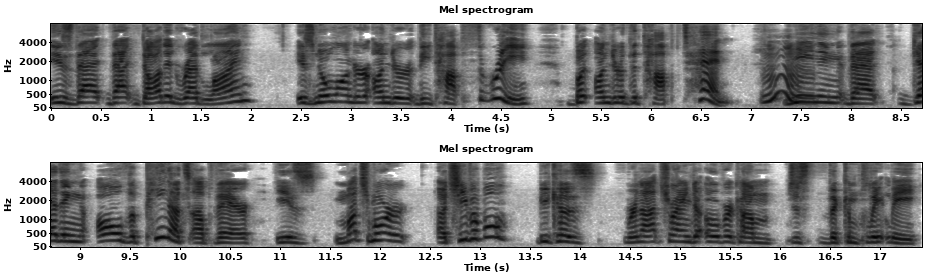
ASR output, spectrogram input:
is that that dotted red line is no longer under the top three, but under the top 10. Hmm. Meaning that getting all the peanuts up there is much more achievable because we're not trying to overcome just the completely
